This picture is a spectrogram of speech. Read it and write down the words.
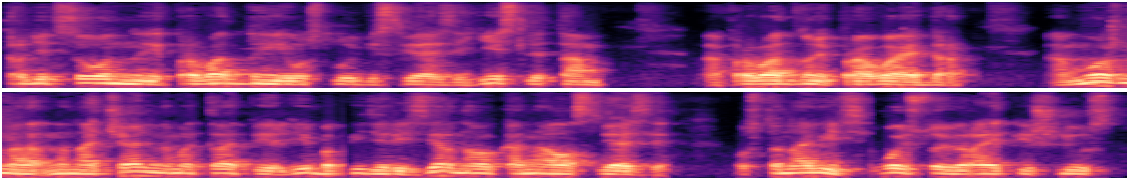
традиционные проводные услуги связи, есть ли там проводной провайдер, можно на начальном этапе либо в виде резервного канала связи установить Voice over IP шлюз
